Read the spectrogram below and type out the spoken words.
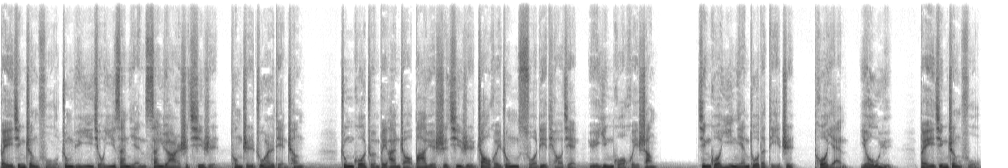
北京政府终于一九一三年三月二十七日通知朱尔典称，中国准备按照八月十七日照会中所列条件与英国会商。经过一年多的抵制、拖延、犹豫，北京政府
